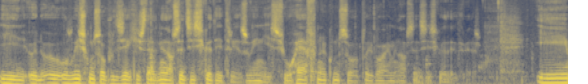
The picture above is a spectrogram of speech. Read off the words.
E o, o Luís começou por dizer que isto é de 1953, o início. O Hefner começou a Playboy em 1953. E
